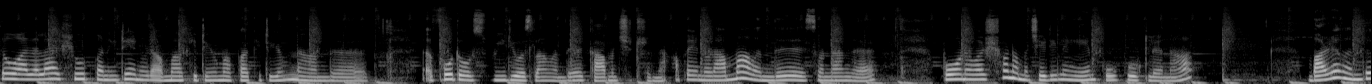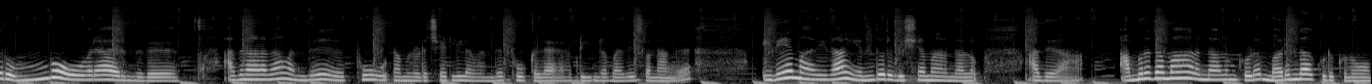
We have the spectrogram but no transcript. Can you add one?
ஸோ அதெல்லாம் ஷூட் பண்ணிவிட்டு என்னோடய அம்மாக்கிட்டேயும் அப்பாக்கிட்டேயும் நான் அந்த ஃபோட்டோஸ் வீடியோஸ்லாம் வந்து காமிச்சிட்ருந்தேன். அப்போ என்னோடய அம்மா வந்து சொன்னாங்க போன வருஷம் நம்ம செடியில் ஏன் பூ பூக்கலைன்னா மழை வந்து ரொம்ப ஓவராக இருந்தது. அதனால தான் வந்து பூ நம்மளோட செடியில் வந்து பூக்கலை அப்படின்ற மாதிரி சொன்னாங்க. இதே மாதிரி தான் எந்த ஒரு விஷயமா இருந்தாலும் அது அமிர்தமாக இருந்தாலும் கூட மருந்தாக கொடுக்கணும்.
